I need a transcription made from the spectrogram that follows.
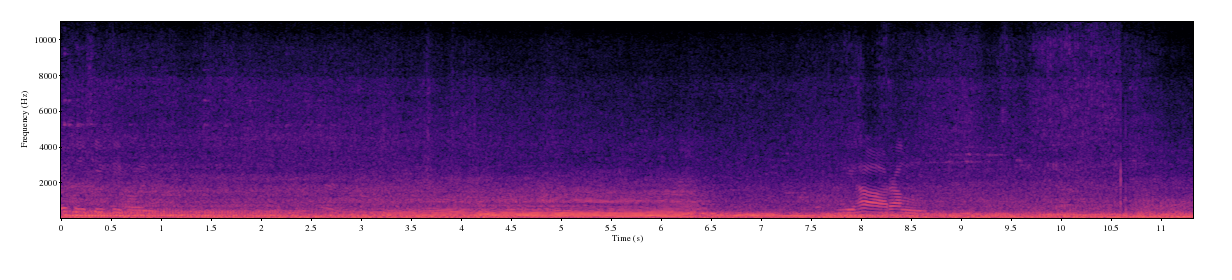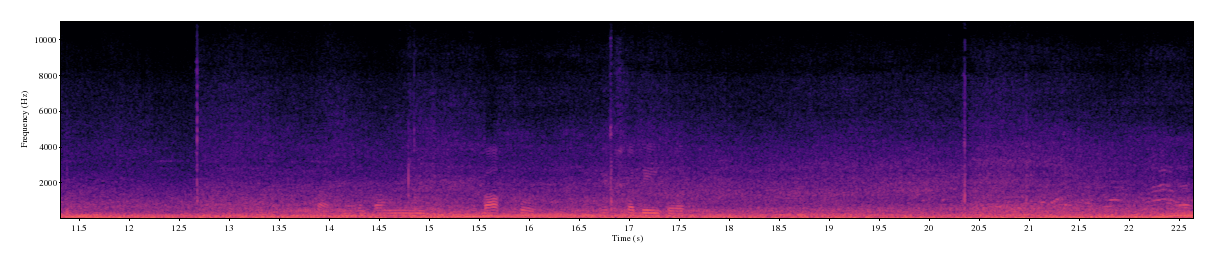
Quezon City Hall. May harang. Pa, meron pang backhoe, excavator. Ayan.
